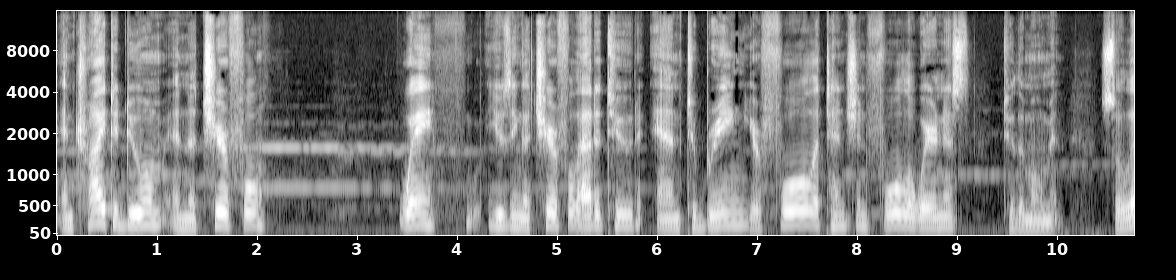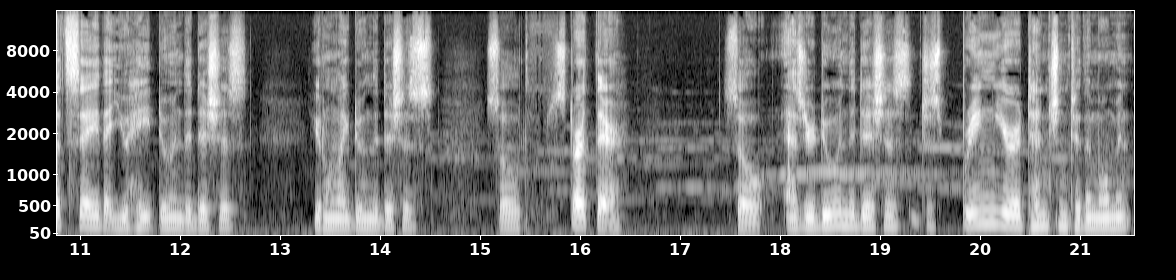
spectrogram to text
and try to do them in a cheerful way using a cheerful attitude and to bring your full attention full awareness to the moment. So let's say that you hate doing the dishes. You don't like doing the dishes. So start there. So as you're doing the dishes just bring your attention to the moment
